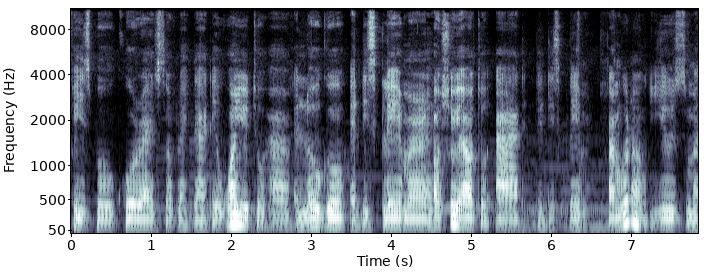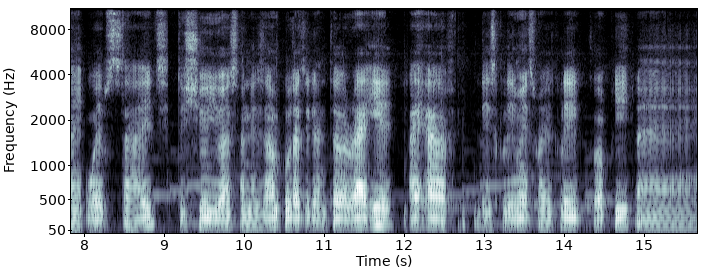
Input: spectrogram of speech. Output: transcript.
facebook quora and stuff like that they want you to have a logo a disclaimer i'll show you how to add the disclaimer I'm going to use my website to show you as an example. As you can tell right here, I have disclaimers. Right click, copy, and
